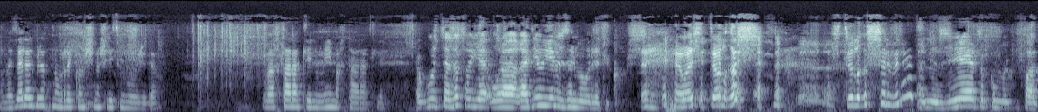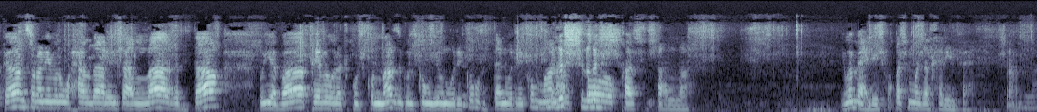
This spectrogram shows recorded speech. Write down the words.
ومازال البنات نوريكم شنو شريت من وجدة. واختارت لي الميمه اختارت لي. عقوز تجات وهي وراه غاديه وهي مازال ما وراتلكمش واش شتو الغش؟ شتو الغش البنات؟ أنا جيت لكم من الفاكهه راني مروحة لداري إن شاء الله غدا. وهي باقيه ما وراتلكمش كل نهار نقول لكم اليوم نوريكم غدا نوريكم ما الغش، نعرف الغش. فوقاش إن شاء الله. ايوا معليش فوقاش ما جا الخير ينفع إن شاء الله.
